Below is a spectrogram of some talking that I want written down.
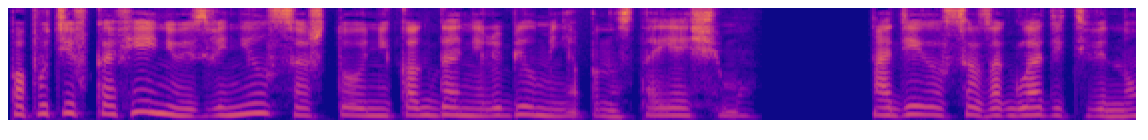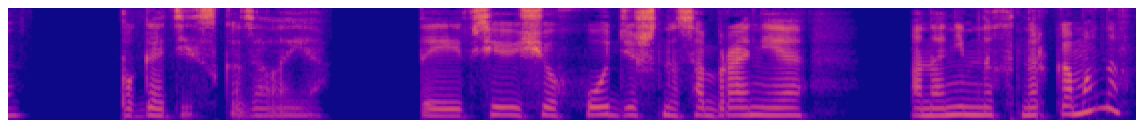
По пути в кофейню извинился, что никогда не любил меня по-настоящему. Надеялся загладить вину. «Погоди», — сказала я. «Ты все еще ходишь на собрание анонимных наркоманов?»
